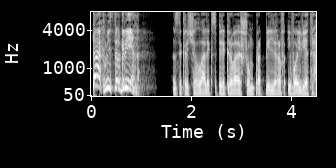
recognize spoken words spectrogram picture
«Так, мистер Грин!» — закричал Алекс, перекрывая шум пропеллеров и вой ветра.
